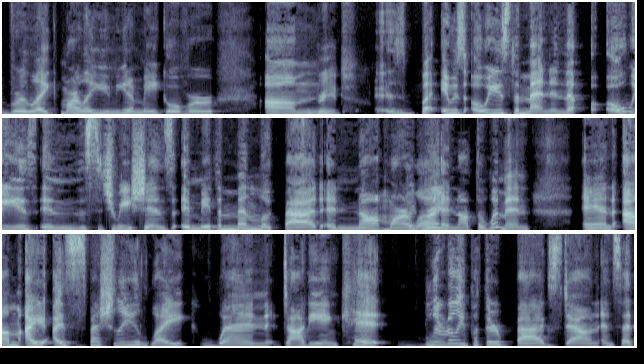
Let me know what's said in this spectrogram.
were like, Marla, you need a makeover. Um Agreed. but it was always the men and the always in the situations it made the men look bad and not marla and not the women and um i I especially like when dottie and kit literally put their bags down and said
